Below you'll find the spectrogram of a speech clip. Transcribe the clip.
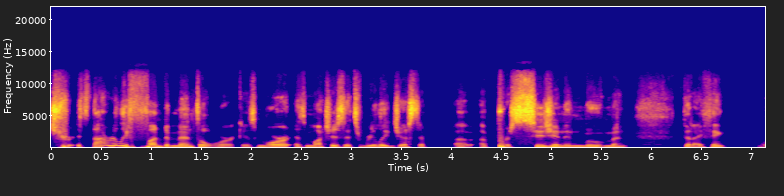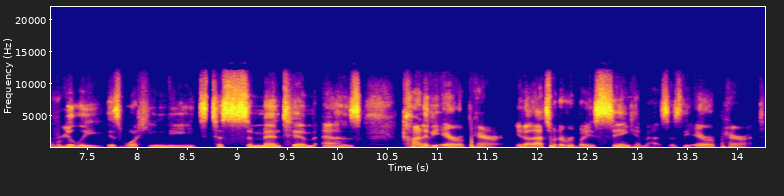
Tr- it's not really fundamental work as more as much as it's really just a, a, a precision in movement that I think really is what he needs to cement him as kind of the heir apparent. You know, that's what everybody's seeing him as, as the heir apparent.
